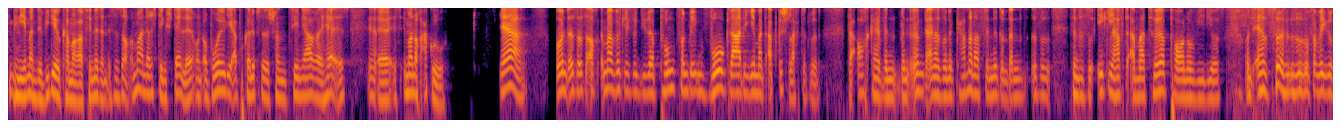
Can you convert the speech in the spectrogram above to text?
Wenn jemand eine Videokamera findet, dann ist es auch immer an der richtigen Stelle. Und obwohl die Apokalypse schon zehn Jahre her ist, Ja. äh, ist immer noch Akku. Ja. Und es ist auch immer wirklich so dieser Punkt von wegen, wo gerade jemand abgeschlachtet wird. Wäre auch geil, wenn, wenn irgendeiner so eine Kamera findet und dann es, sind es so ekelhafte Amateur-Porno-Videos. Und er ist so, so, so von wegen so,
